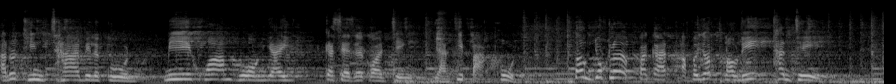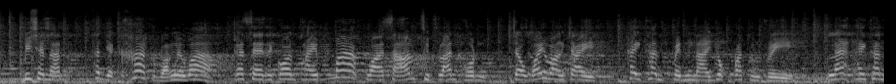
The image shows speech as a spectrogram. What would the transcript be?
อนุทินชาญวิรกูล มีความห่วงใยเกษตรกรจริงอย่างที่ปากพูด ต้องยกเลิกประกาศอัปยศเหล่านี้ทันที มิฉะนั้นท่านอย่าคาดหวังเลยว่าเกษตรกรไทยมากกว่า 30 ล้านคน จะไว้วางใจให้ท่านเป็นนายกรัฐมนตรี และให้ท่าน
